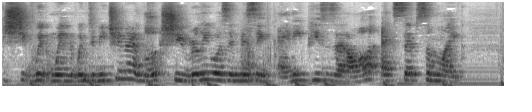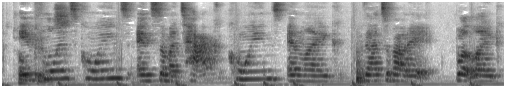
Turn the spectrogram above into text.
she when when when Dimitri and I looked, she really wasn't missing any pieces at all, except some like Tokens. influence coins and some attack coins, and like that's about it. But like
